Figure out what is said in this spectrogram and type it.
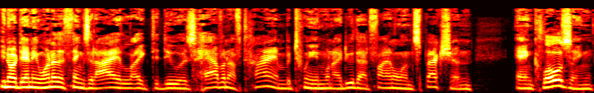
you know, Danny, one of the things that I like to do is have enough time between when I do that final inspection and closing,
